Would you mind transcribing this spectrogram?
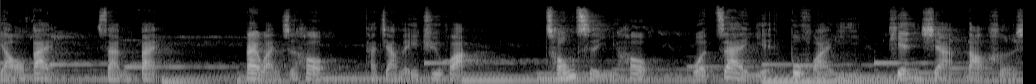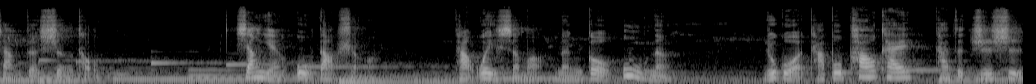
摇拜。三拜，拜完之后，他讲了一句话：“从此以后，我再也不怀疑天下老和尚的舌头。”香严悟到什么？他为什么能够悟呢？如果他不抛开他的知识，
